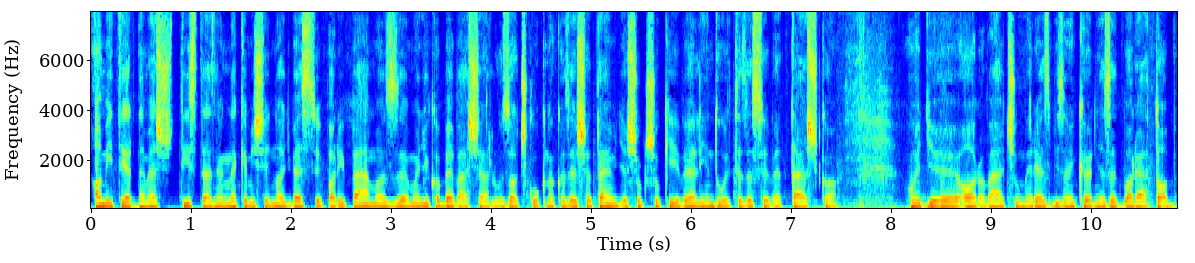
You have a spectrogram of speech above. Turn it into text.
amit érdemes tisztázni, nekem is egy nagy veszőparipám az mondjuk a bevásárló zacskóknak az esete. Ugye sok-sok éve elindult ez a szövettáska, hogy arra váltsunk, mert ez bizony környezetbarátabb.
